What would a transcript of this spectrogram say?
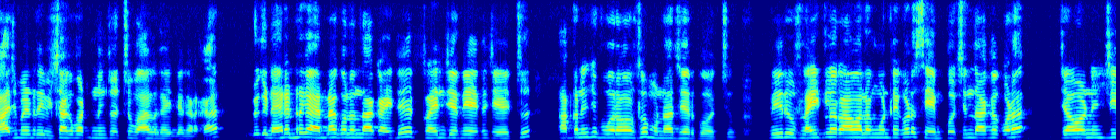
రాజమండ్రి విశాఖపట్నం నుంచి వచ్చే వాళ్ళకైతే కనుక మీకు డైరెక్ట్గా ఎర్నాకుళం దాకా అయితే ట్రైన్ జర్నీ అయితే చేయొచ్చు. అక్కడ నుంచి ఫోర్ అవర్స్లో మున్నార్ చేరుకోవచ్చు. మీరు ఫ్లైట్లో రావాలనుకుంటే కూడా సేమ్ కొచ్చిన్ దాకా కూడా విజయవాడ నుంచి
